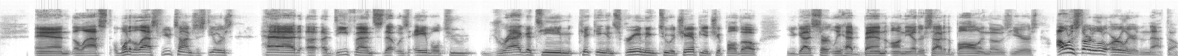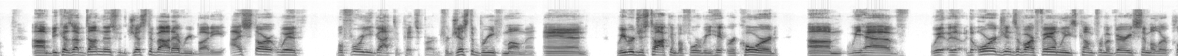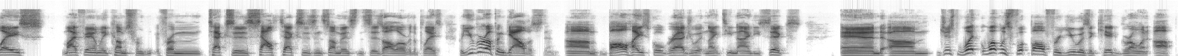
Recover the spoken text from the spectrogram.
and the last one of the last few times the Steelers had a, a, defense that was able to drag a team kicking and screaming to a championship, although you guys certainly had Ben on the other side of the ball in those years. I want to start a little earlier than that, though, um, because I've done this with just about everybody. I start with before you got to Pittsburgh for just a brief moment. And we were just talking before we hit record. Um, we have we, uh, the origins of our families come from a very similar place my family comes from from Texas, South Texas in some instances, all over the place. But you grew up in Galveston, um, Ball High School graduate, 1996, and um, just what what was football for you as a kid growing up?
